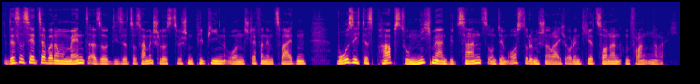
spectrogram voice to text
Das ist jetzt aber der Moment, also dieser Zusammenschluss zwischen Pippin und Stefan II., wo sich das Papsttum nicht mehr an Byzanz und dem Oströmischen Reich orientiert, sondern am Frankenreich.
